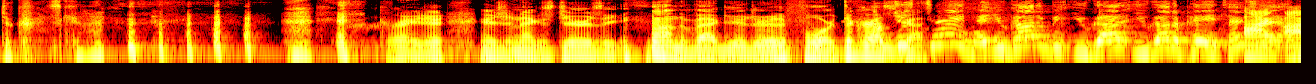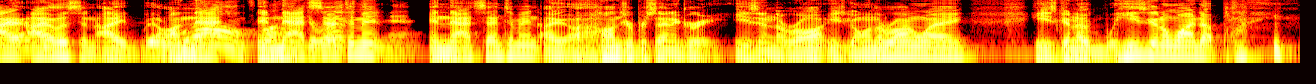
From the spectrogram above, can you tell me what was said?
DeGriscott. Great. Here's your next jersey on the back of your jersey. for Four. I'm just saying, man. You gotta be. You got. to You got to pay attention. I. I, I listen. I on that in that sentiment. man. In that sentiment, I hundred percent agree. He's in the wrong. He's going the wrong way. He's gonna. He's gonna wind up playing.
